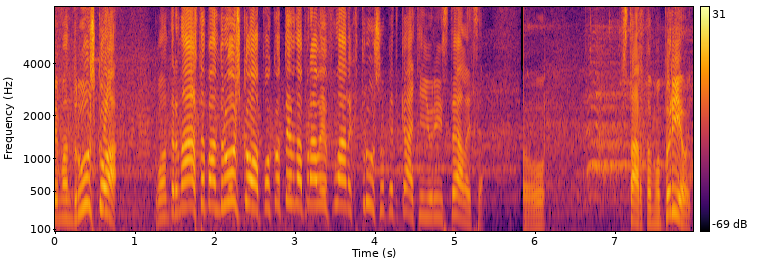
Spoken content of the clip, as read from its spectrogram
Максим Андрушко. Контрнаступ Андрушко. Покотив на правий фланг Трушу під Каті Юрій Стелиця. Стартовому періоді.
